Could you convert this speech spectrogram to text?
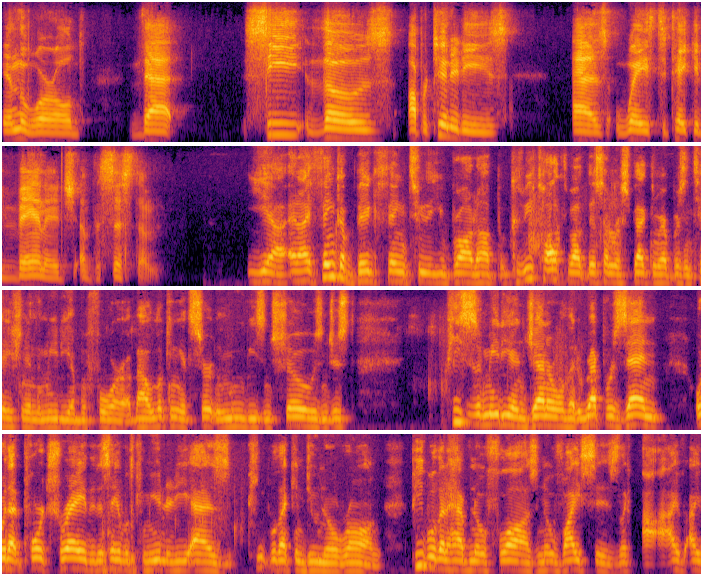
in the world that see those opportunities as ways to take advantage of the system. Yeah, and I think a big thing too that you brought up because we've talked about this on respect and representation in the media before about looking at certain movies and shows and just pieces of media in general that represent or that portray the disabled community as people that can do no wrong, people that have no flaws, no vices. Like I, I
